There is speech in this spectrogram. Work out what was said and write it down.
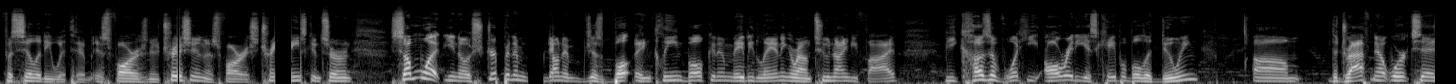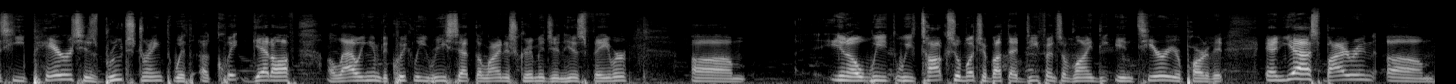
facility with him as far as nutrition as far as training is concerned. Somewhat you know stripping him down and just bulk, and clean bulking him maybe landing around 295 because of what he already is capable of doing. Um, the draft network says he pairs his brute strength with a quick get off, allowing him to quickly reset the line of scrimmage in his favor. Um, you know, we we talk so much about that defensive line, the interior part of it, and yes, Byron, um,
